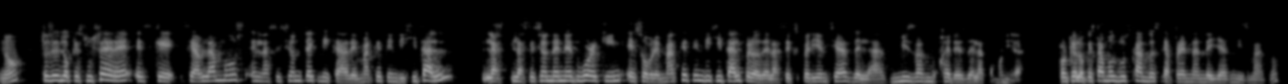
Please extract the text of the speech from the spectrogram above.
¿no? Entonces, lo que sucede es que si hablamos en la sesión técnica de marketing digital, la, la, sesión de networking es sobre marketing digital, pero de las experiencias de las mismas mujeres de la comunidad porque lo que estamos buscando es que aprendan de ellas mismas, ¿no?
